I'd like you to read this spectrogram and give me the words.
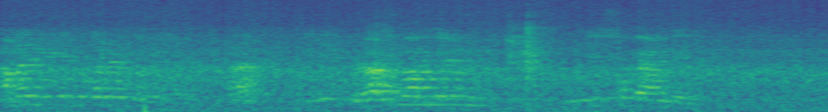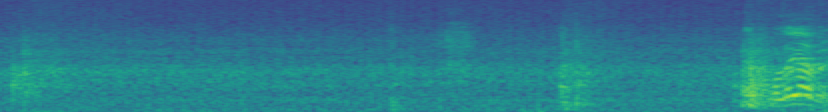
আমাদের নিজের দোকানে তো? হ্যাঁ? রসমালাই নিজস্ব ব্র্যান্ডের। এ, খোলা যাবে?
